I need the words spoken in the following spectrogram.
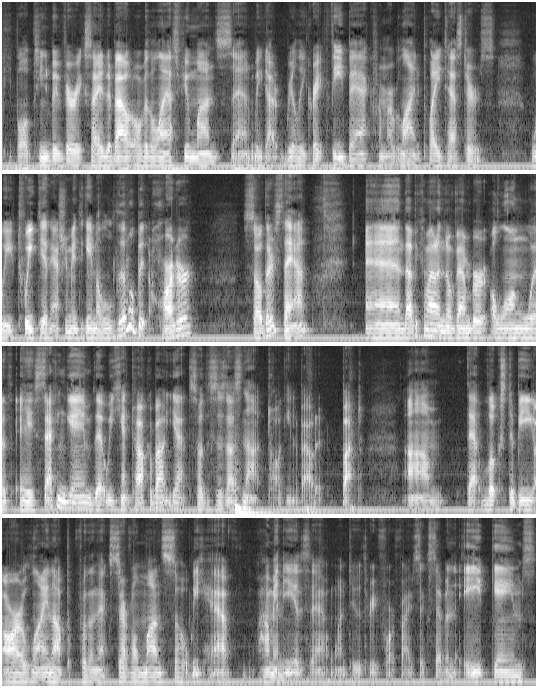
people seem to be very excited about over the last few months, and we got really great feedback from our blind play testers we tweaked it and actually made the game a little bit harder. So there's that. And that'll be coming out in November along with a second game that we can't talk about yet. So this is us not talking about it. But um, that looks to be our lineup for the next several months. So we have, how many is that? One, two, three, four, five, six, seven, eight games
